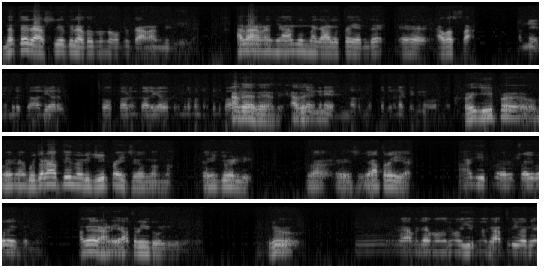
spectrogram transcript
ഇന്നത്തെ രാഷ്ട്രീയത്തിൽ അതൊന്നും നമുക്ക് കാണാൻ കഴിയില്ല. അതാണ് ഞാൻ നിന്ന കാലത്തെ എന്റെ അവസ്ഥ. അന്നേ നമ്മുടെ കാലിയാറും ചോക്കാടും കാളികാവൊക്കെ നമ്മുടെ മണ്ഡലത്തിന്റെ അതെ അതെ അതെ അതെ. എങ്ങനെയായിരുന്നു നടന്ന പ്രചരണമൊക്കെ എങ്ങനെ ഓർമ്മ ഒരു ജീപ്പ് പിന്നെ ഗുജറാത്തിൽ നിന്ന് ഒരു ജീപ്പ് അയച്ചു തന്നു എനിക്ക് വേണ്ടി. യാത്ര ചെയ്യാൻ. ആ ജീപ്പ് ഒരു ഡ്രൈവറെ തന്നു. അതേലാണ് യാത്ര ചെയ്തുകൊണ്ടിരുന്നത്. ഒരു രാവിലെ മുതൽ വൈകുന്ന രാത്രി വരെ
